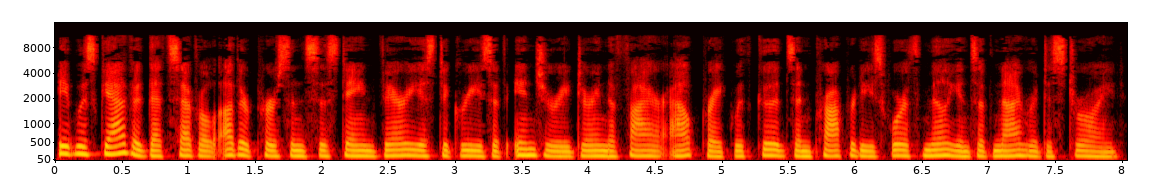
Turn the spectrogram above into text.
It was gathered that several other persons sustained various degrees of injury during the fire outbreak with goods and properties worth millions of naira destroyed.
